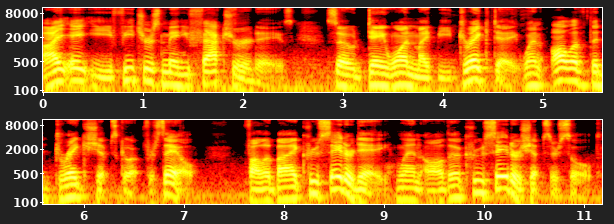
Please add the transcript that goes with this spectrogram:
IAE features manufacturer days, so day one might be Drake Day, when all of the Drake ships go up for sale followed by Crusader Day, when all the Crusader ships are sold.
